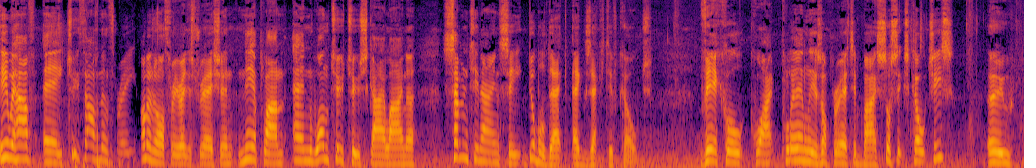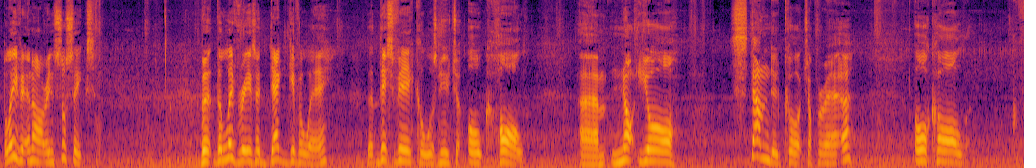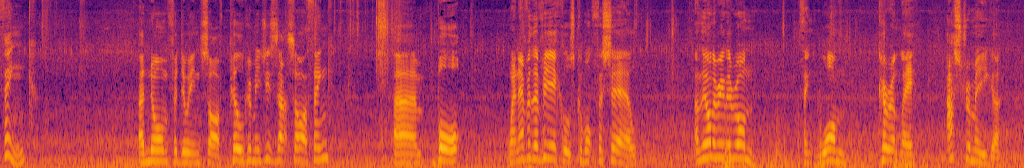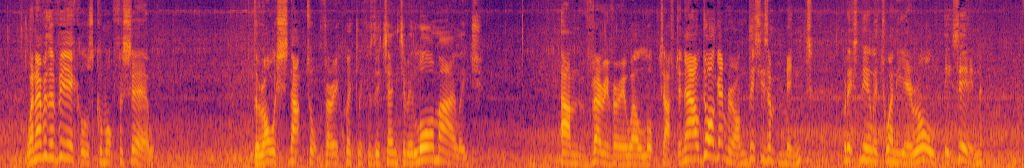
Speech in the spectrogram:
Here we have a 2003 on an 03 registration, Neoplan N122 Skyliner, 79 seat double deck executive coach. Vehicle quite plainly is operated by Sussex coaches, who, believe it or not, are in Sussex. But the livery is a dead giveaway that this vehicle was new to Oak Hall. Um, not your standard coach operator Oak Hall, I think, are known for doing sort of pilgrimages, that sort of thing. Um, but whenever the vehicles come up for sale, and they only really run, I think, one currently, Astromega. Whenever the vehicles come up for sale, they're always snapped up very quickly because they tend to be low mileage and very, very well looked after. Now, don't get me wrong, this isn't mint but it's nearly 20 year old. It's in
